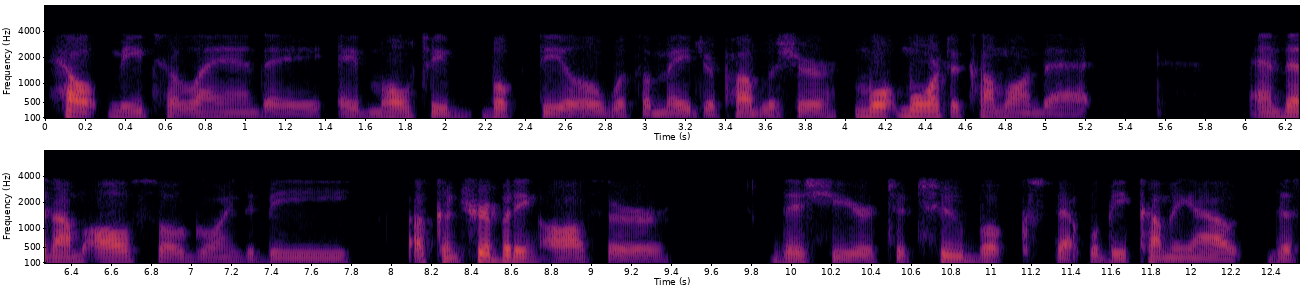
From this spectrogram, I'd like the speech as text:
help me to land a, a multi book deal with a major publisher. More, more to come on that. And then I'm also going to be a contributing author this year to two books that will be coming out this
